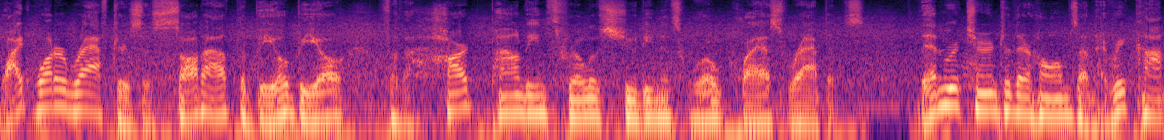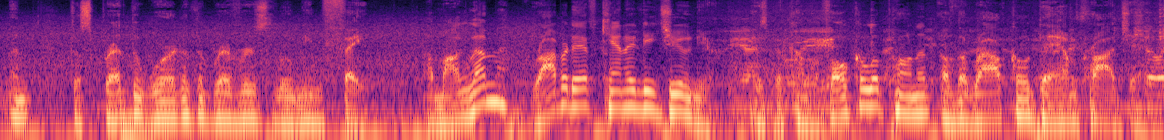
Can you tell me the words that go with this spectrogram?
Whitewater Rafters has sought out the Biobío for the heart-pounding thrill of shooting its world-class rapids, then return to their homes on every continent to spread the word of the river's looming fate. Among them, Robert F. Kennedy Jr. has become a vocal opponent of the Ralco Dam project. Chile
